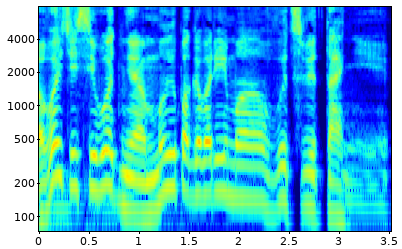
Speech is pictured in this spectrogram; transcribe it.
Давайте сегодня мы поговорим о выцветании,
